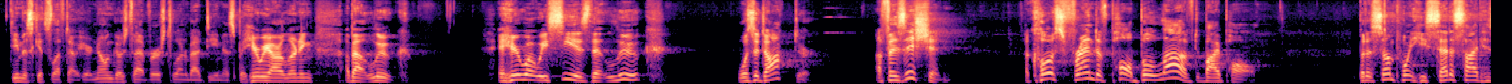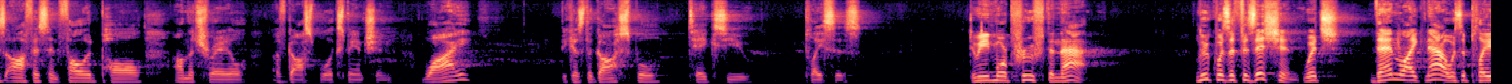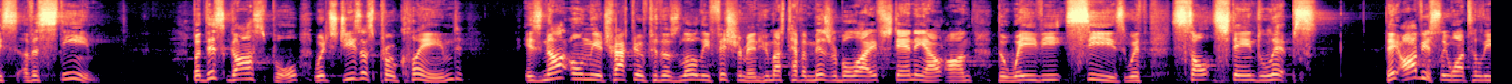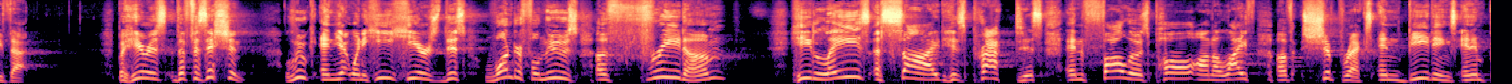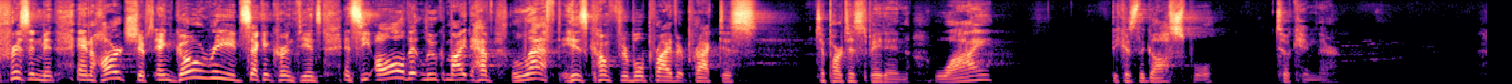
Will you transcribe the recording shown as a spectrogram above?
Demas gets left out here. No one goes to that verse to learn about Demas. But here we are learning about Luke. And here what we see is that Luke was a doctor, a physician, a close friend of Paul, beloved by Paul. But at some point, he set aside his office and followed Paul on the trail of gospel expansion. Why? Because the gospel takes you places. Do we need more proof than that? Luke was a physician, which then, like now, was a place of esteem. But this gospel, which Jesus proclaimed, is not only attractive to those lowly fishermen who must have a miserable life standing out on the wavy seas with salt stained lips they obviously want to leave that. But here is the physician, Luke, and yet when he hears this wonderful news of freedom, he lays aside his practice and follows Paul on a life of shipwrecks and beatings and imprisonment and hardships. And go read Second Corinthians and see all that Luke might have left his comfortable private practice to participate in. Why? Because the gospel took him there.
